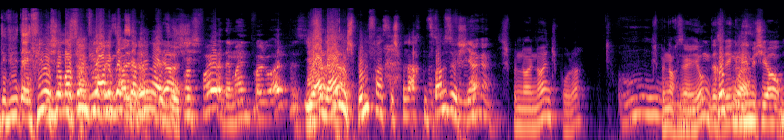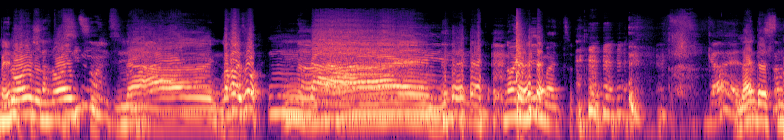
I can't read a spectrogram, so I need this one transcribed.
die- der Fio ist schon mal Ich fünf Jahre, sechs Jahre jünger Ja, als Schwarz ich. Feuer, der meint, weil du alt bist. Ja, nein, ich bin fast, ich bin Was bist du für 28. ein ja. Jahrgang? Ich bin 99, Bruder. Oh. Ich bin noch sehr jung, deswegen nehme ich hier auch Ben. 99. 97. Nein. Nein. Mach mal so. Nein. Neun nie meinst du. Geil. Nein, der ist interessant.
